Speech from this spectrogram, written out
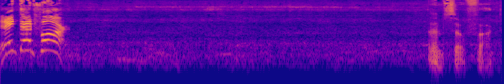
It ain't that far. I'm so fucked.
